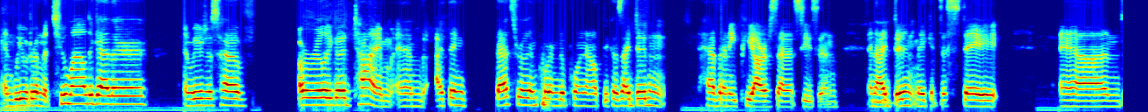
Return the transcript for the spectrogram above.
and we would run the two mile together, and we would just have a really good time. And I think that's really important to point out because I didn't have any PRs that season and I didn't make it to state and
